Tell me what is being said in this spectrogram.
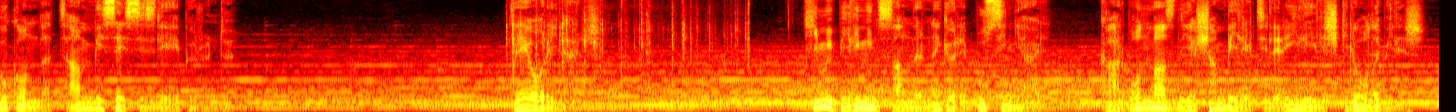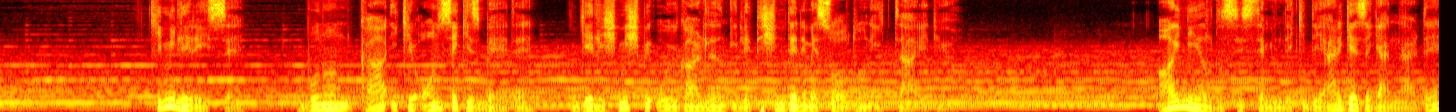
bu konuda tam bir sessizliğe büründü. Teoriler Kimi bilim insanlarına göre bu sinyal, karbon bazlı yaşam belirtileriyle ilişkili olabilir. Kimileri ise bunun K218b'de gelişmiş bir uygarlığın iletişim denemesi olduğunu iddia ediyor. Aynı yıldız sistemindeki diğer gezegenlerde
